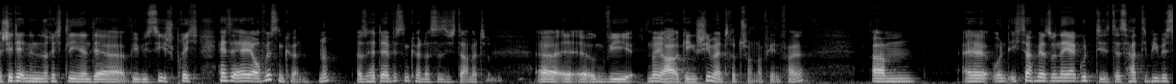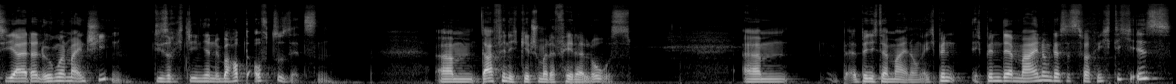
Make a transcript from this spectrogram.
steht ja in den Richtlinien der BBC, sprich, hätte er ja auch wissen können, ne? Also hätte er wissen können, dass er sich damit äh, äh irgendwie, naja, gegen Schiemann tritt schon auf jeden Fall. Ähm, äh, und ich sage mir so, naja, gut, das hat die BBC ja dann irgendwann mal entschieden, diese Richtlinien überhaupt aufzusetzen. Ähm, da finde ich, geht schon mal der Fehler los. Ähm, bin ich der Meinung. Ich bin, ich bin der Meinung, dass es zwar richtig ist,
